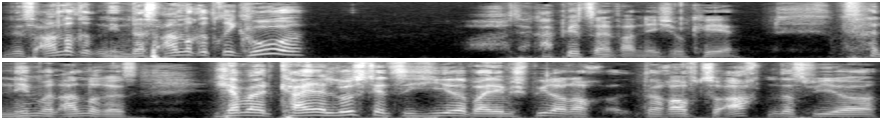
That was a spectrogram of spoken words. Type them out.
Das andere, nehmen das andere Trikot. Oh, der kapiert's einfach nicht, okay. Dann nehmen wir ein anderes. Ich habe halt keine Lust jetzt hier bei dem Spieler noch darauf zu achten, dass wir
